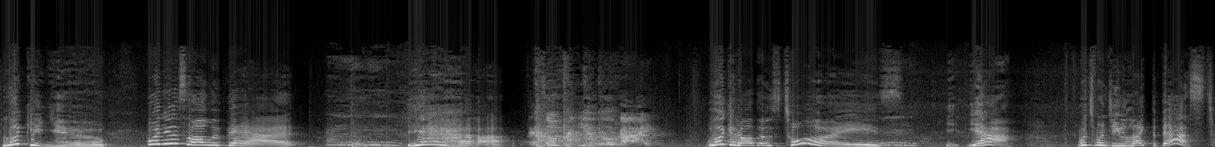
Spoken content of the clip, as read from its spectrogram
Look at you! What is all of that? Yeah. it's all for you, little guy. Look at all those toys. Yeah. Which one do you like the best?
